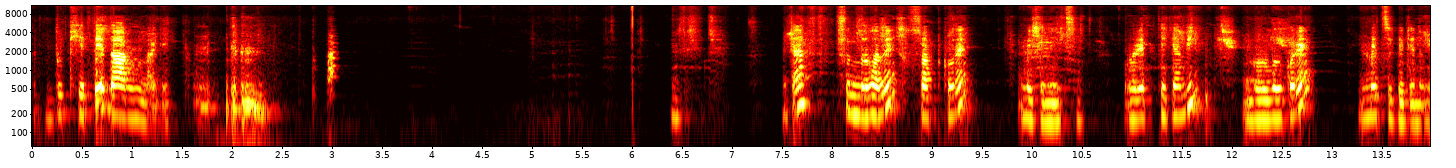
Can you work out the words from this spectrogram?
কিন্তু খেতে দারুণ লাগে। এটা সুন্দরভাবে সফট করে মেখে নিয়েছি। এবার এর থেকে আমি গোল গোল করে লেচি কেটে নেব।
